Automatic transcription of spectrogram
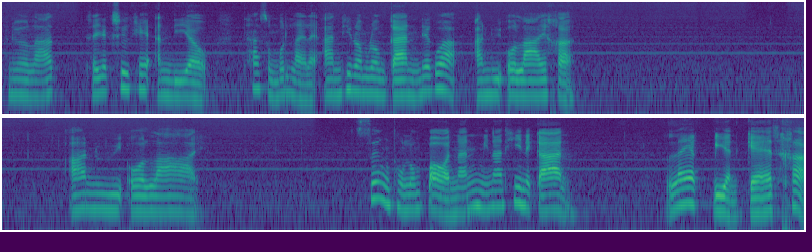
อันวิโอลัสใช้เรียกชื่อแค่อันเดียว ถ้าสมมติหลาย ๆ อันที่รวมๆกัน เรียกว่าอันวิโอไลค่ะ อันวิโอไลซึ่งถุงลมปอดนั้นมีหน้าที่ในการ แลกเปลี่ยนแก๊สค่ะ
